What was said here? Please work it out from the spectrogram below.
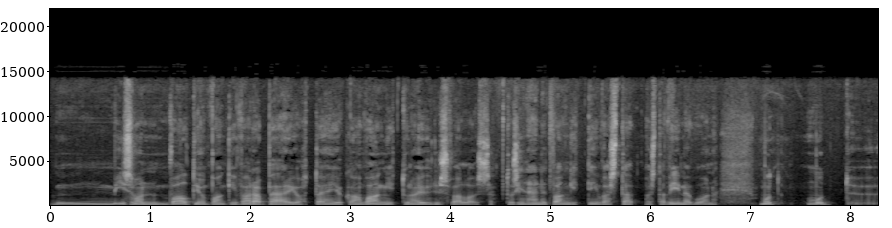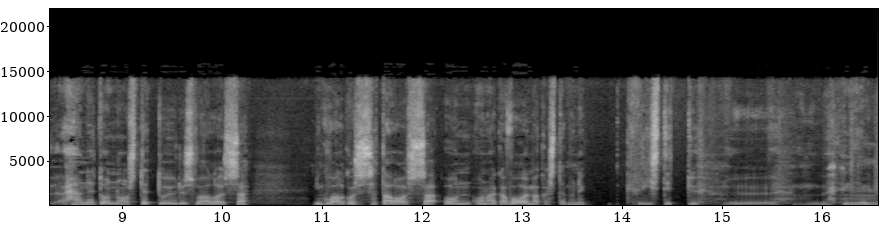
mm, ison valtionpankin varapääjohtajan, joka on vangittuna Yhdysvalloissa. Tosin hänet vangittiin vasta, vasta viime vuonna. Mutta mut hänet on nostettu Yhdysvalloissa, niin kuin valkoisessa taloissa on, on aika voimakas tämmöinen kristitty mm.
